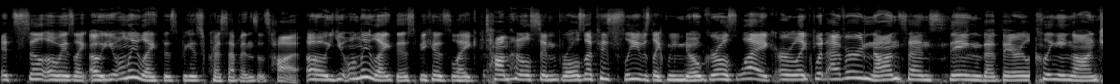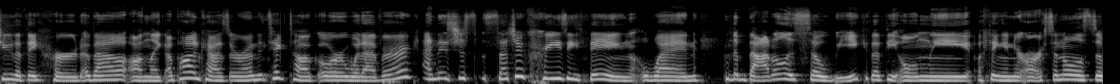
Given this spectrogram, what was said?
it's still always like, oh, you only like this because Chris Evans is hot. Oh, you only like this because like Tom Hiddleston rolls up his sleeves like we know girls like, or like whatever nonsense thing that they're clinging on to that they heard about on like a podcast or on a TikTok or whatever. And it's just such a crazy thing when the battle is so weak that the only thing in your arsenal is to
